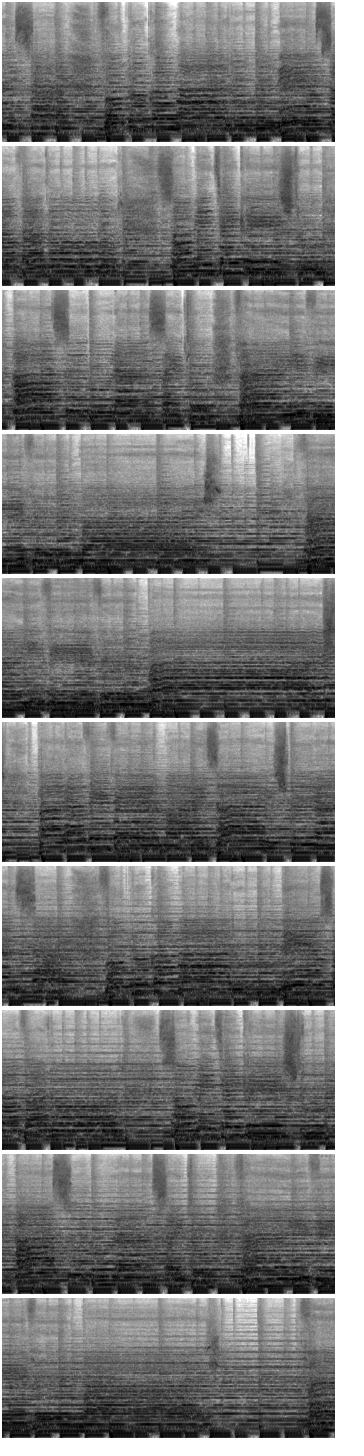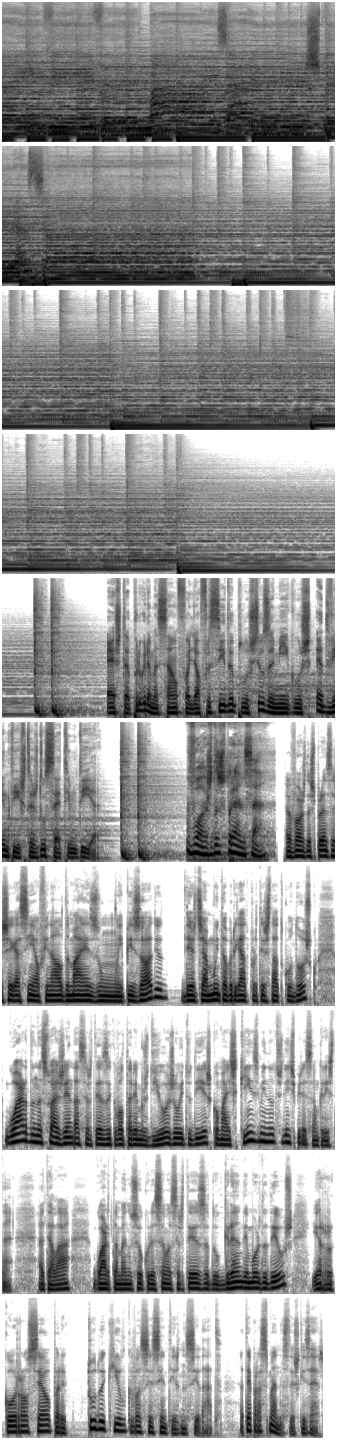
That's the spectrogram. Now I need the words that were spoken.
Esta programação foi-lhe oferecida pelos seus amigos adventistas do sétimo dia. Voz da Esperança. A Voz da Esperança chega assim ao final de mais um episódio. Desde já, muito obrigado por ter estado connosco. Guarde na sua agenda a certeza que voltaremos de hoje a oito dias com mais 15 minutos de inspiração cristã. Até lá, guarde também no seu coração a certeza do grande amor de Deus e recorra ao céu para tudo aquilo que você sentir necessidade. Até para a semana, se Deus quiser.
